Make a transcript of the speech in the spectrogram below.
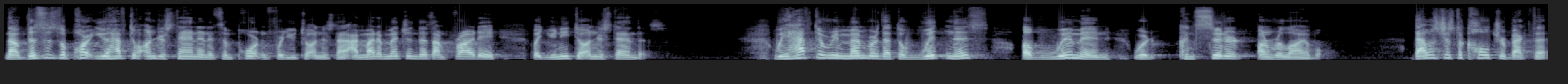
Now, this is the part you have to understand, and it's important for you to understand. I might have mentioned this on Friday, but you need to understand this. We have to remember that the witness of women were considered unreliable. That was just a culture back then.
